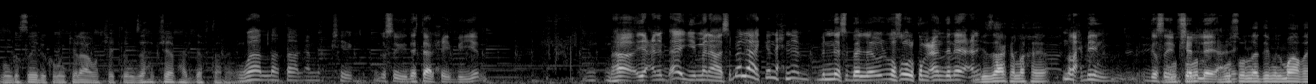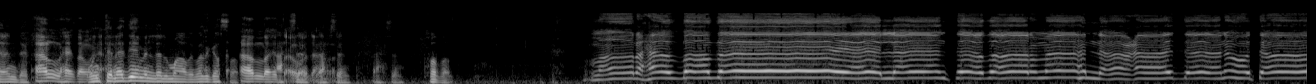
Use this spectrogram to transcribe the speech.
من قصيدك ومن كلامك شكله مذهب شيء بهالدفتر يعني. والله طال عمرك شيء قصيدة ترحيبيه يعني بأي مناسبة لكن إحنا بالنسبة لوصولكم عندنا يعني جزاك الله خير. مرحبين قصيد وصول, بشله يعني. وصول نديم الماضي عندك. الله يطول وأنت. نديم للماضي ما تقصر. الله يطول أحسنت. أحسنت أحسنت. تفضل. مرحبا بي انتظر مهنا عدن وتريد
